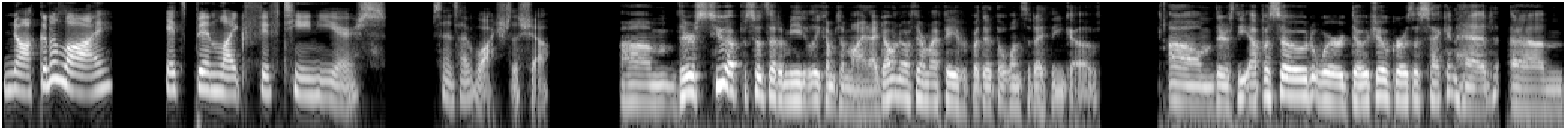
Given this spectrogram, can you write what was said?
not gonna lie. It's been like 15 years since I've watched the show. Um, there's two episodes that immediately come to mind. I don't know if they're my favorite, but they're the ones that I think of. Um, there's the episode where Dojo grows a second head, um,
